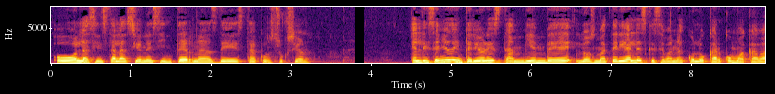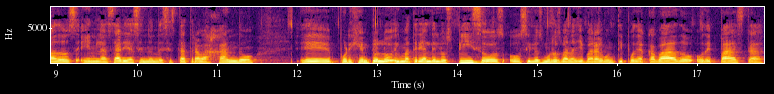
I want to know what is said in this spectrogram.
o las instalaciones internas de esta construcción. El diseño de interiores también ve los materiales que se van a colocar como acabados en las áreas en donde se está trabajando, eh, por ejemplo, el material de los pisos o si los muros van a llevar algún tipo de acabado o de pasta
